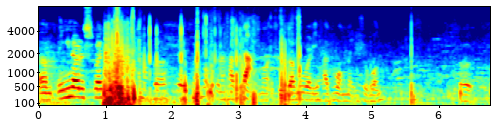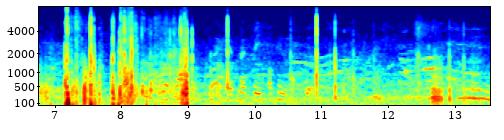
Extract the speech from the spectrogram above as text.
Um, and you know the code for my birthday, so I'm not going to have that much because I've already had one major one. So, well, I don't know what that is. It's meant to be fucking like this. Mm,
